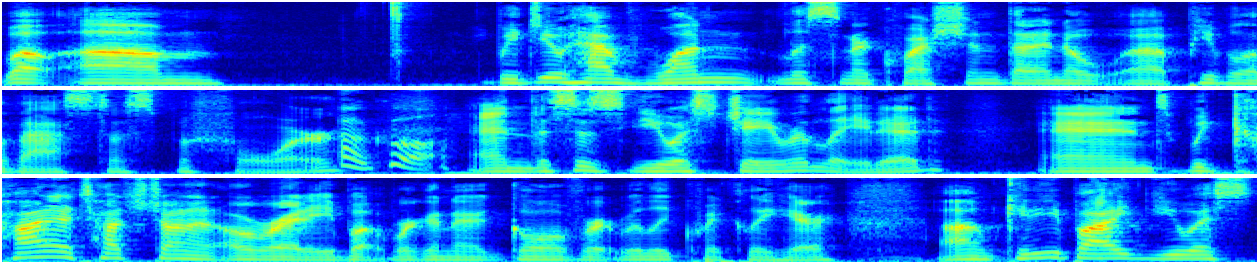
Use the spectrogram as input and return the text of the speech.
Well, um, we do have one listener question that I know uh, people have asked us before. Oh, cool. And this is USJ related. And we kind of touched on it already, but we're gonna go over it really quickly here. Um, can you buy US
